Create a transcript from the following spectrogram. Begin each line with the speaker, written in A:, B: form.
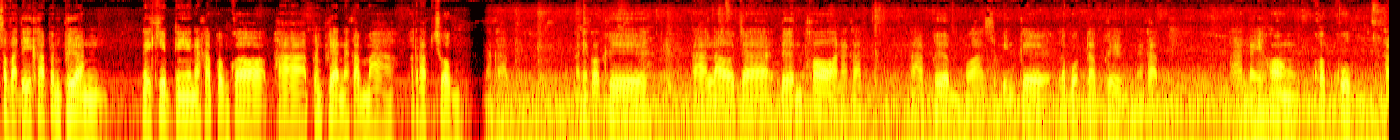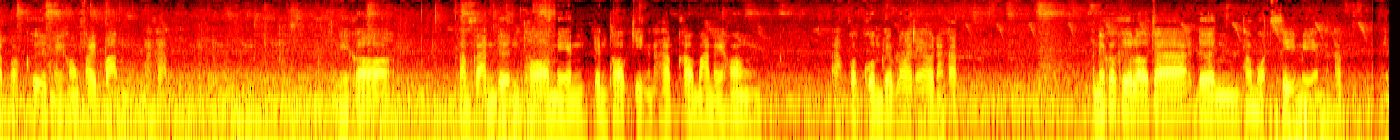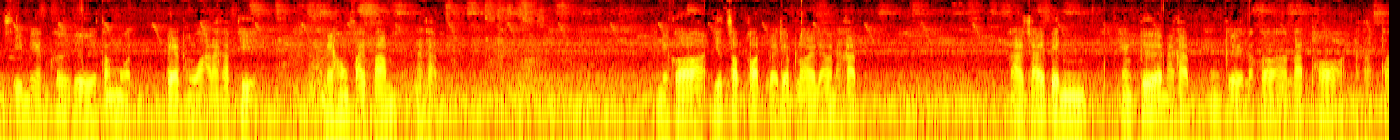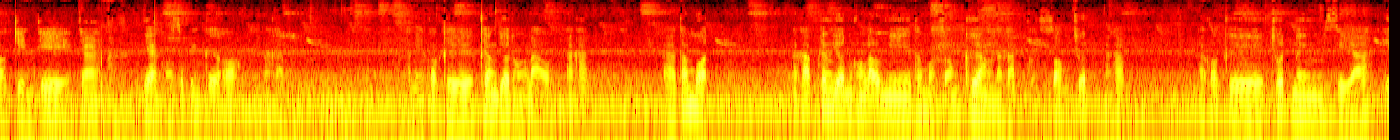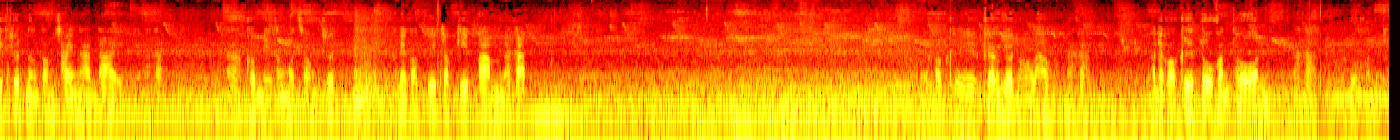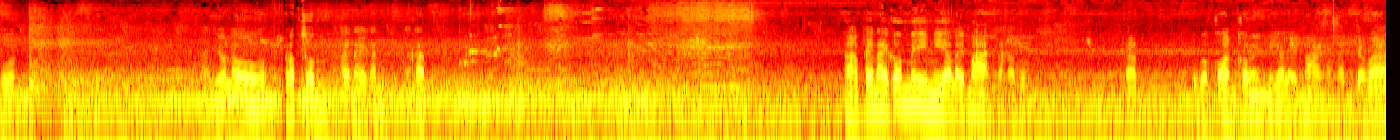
A: สวัสดีครับเพื่อนๆในคลิปนี้นะครับ ผมก็พาเพื่อนๆนะครับมารับชมนะครับ อันนี้ก็คืออเราจะเดินท่อนะครับเพิ่มหัวสปริงเกอร์ ระบบดับเพลิงนะครับในห้องควบคุมครับก็คือในห้องไฟปั๊มนะครับอันนี้ก็ทำการเดินท่อเมนเป็นท่อกิ่งนะครับ เข้ามาในห้องอควบคุมเรียบร้อยแล้วนะครับ อันนี้ก็คือเราจะเดินทั้งหมด 4 เมนนะครับ เป็น4เมนก็คือทั้งหมด8หัวนะครับ ที่ในห้องไฟปั๊มนะครับนนี้ก็ยึดซัพพอร์ตไว้เรียบร้อยแล้วนะครับใช้เป็นแองเกอร์นะครับแองเกอร์แล้วก็รัดท่อนะครับท่อกิ่งที่จะแยกหัวสปริงเกอร์ออกนะครับ อันนี้ก็คือเครื่องยนต์ของเรานะครับทั้งหมดนะครับเครื่องยนต์ของเรามีทั้งหมด 2 เครื่องนะครับสองชุดนะครับแล้วก็คือชุดหนึ่งเสียอีกชุดหนึ่งต้องใช้งานได้นะครับ ก็มีทั้งหมด 2 ชุด อันนี้ก็คือจ็อกกี้ปั๊มนะครับนี่ก็คือเครื่องยนต์ของเรานะครับ อันนี้ก็คือตู้คอนโทรลนะครับตู้คอนโทรลเดี๋ยวเรารับชมภายในกันนะครับอ่าภายในก็ไม่มีอะไรมากนะครับผมครับอุปกรณ์ก็ไม่มีอะไรมากนะครับแต่ว่า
